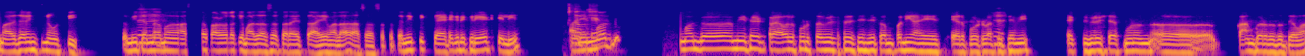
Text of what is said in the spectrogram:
मार्जरीनची नव्हती. तर मी त्यांना मग असं कळवलं की माझं असं करायचं आहे मला असं असं. तर त्यांनी ती कॅटेगरी क्रिएट केली. आणि मग मग मी इथे ट्रॅव्हल फूड सर्व्हिसेसची जी कंपनी आहे एअरपोर्टला तिथे मी एक्झिक्युटिव्ह शेफ म्हणून काम करत होतो तेव्हा.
